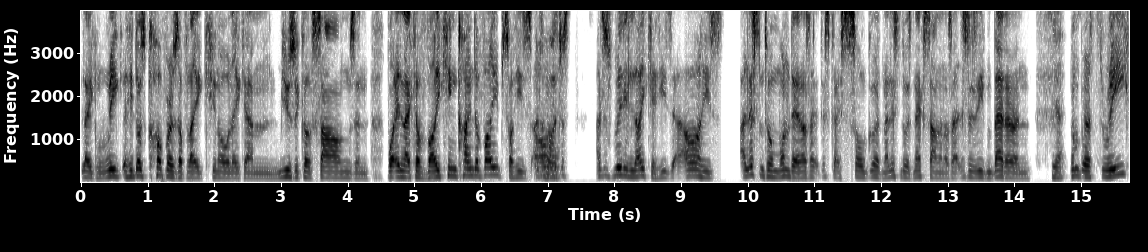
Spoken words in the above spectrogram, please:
like re- he does covers of like you know like um musical songs and but in like a Viking kind of vibe. So he's I don't Oh, know, I just I just really like it. He's oh he's I listened to him one day and I was like, this guy's so good. And I listened to his next song and I was like, this is even better. And Yeah. number three,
